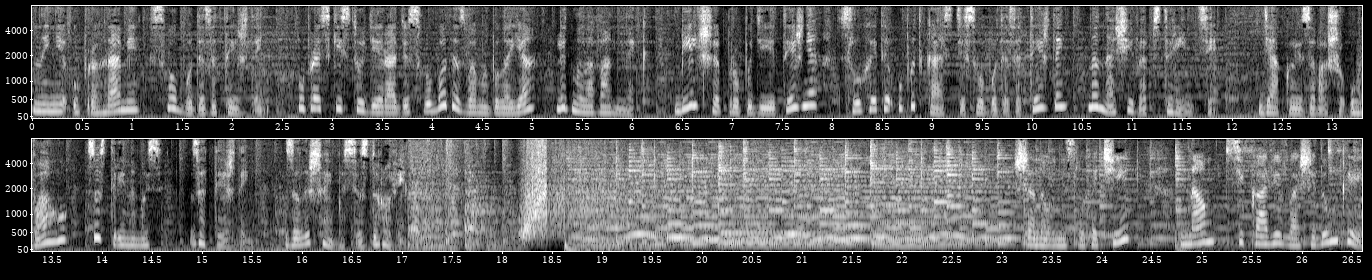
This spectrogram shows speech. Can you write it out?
нині у програмі Свобода за тиждень. У працькій студії Радіо Свобода з вами була я, Людмила Ванник. Більше про події тижня слухайте у подкасті Свобода за тиждень на нашій веб-сторінці. Дякую за вашу увагу. Зустрінемось за тиждень. Залишаймося здорові. Шановні слухачі, нам цікаві ваші думки.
